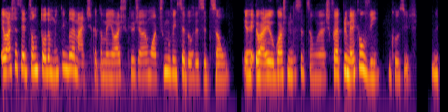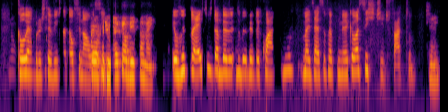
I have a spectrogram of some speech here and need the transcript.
Eu acho essa edição toda muito emblemática também. Eu acho que o Jean é um ótimo vencedor dessa edição. Eu, eu, eu, gosto muito dessa edição. Eu acho que foi a primeira que eu vi, inclusive. Não. Que eu lembro de ter visto até o final. Foi assim. a primeira que eu vi também. Eu vi flashes da, do BBB 4, mas essa foi a primeira que eu assisti, de fato. Sim.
